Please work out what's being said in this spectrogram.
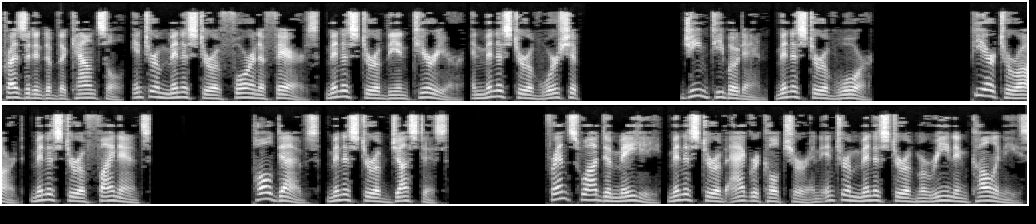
President of the Council, Interim Minister of Foreign Affairs, Minister of the Interior, and Minister of Worship. Jean Thibaudin, Minister of War. Pierre Tirard, Minister of Finance. Paul Deves, Minister of Justice François de Mahy, Minister of Agriculture and Interim Minister of Marine and Colonies.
